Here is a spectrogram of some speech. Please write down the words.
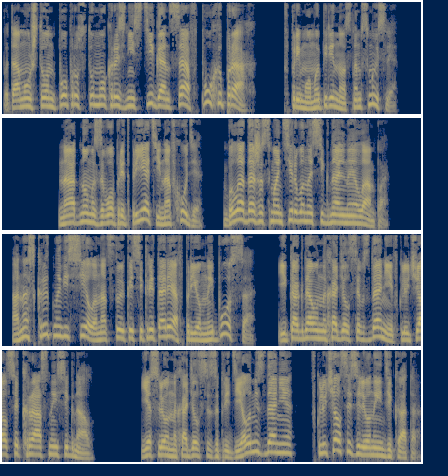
потому что он попросту мог разнести гонца в пух и прах, в прямом и переносном смысле. На одном из его предприятий на входе была даже смонтирована сигнальная лампа. Она скрытно висела над стойкой секретаря в приемной босса, и когда он находился в здании, включался красный сигнал. Если он находился за пределами здания, включался зеленый индикатор.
